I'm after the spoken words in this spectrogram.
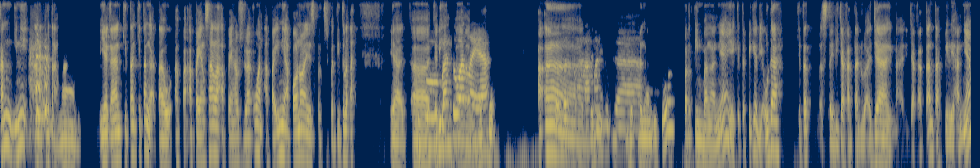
Kan ini anak pertama, Iya kan kita kita nggak tahu apa apa yang salah apa yang harus dilakukan apa ini apa ono ya seperti seperti itulah ya uh, jadi bantuan uh, lah ya uh, uh, jadi, juga. dengan itu pertimbangannya ya kita pikir ya udah kita stay di Jakarta dulu aja. Nah di Jakarta entah pilihannya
